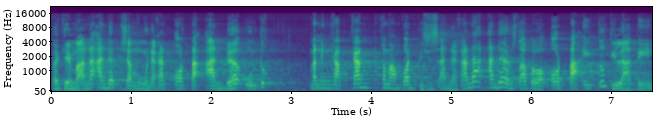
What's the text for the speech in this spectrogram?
bagaimana Anda bisa menggunakan otak Anda untuk meningkatkan kemampuan bisnis Anda. Karena Anda harus tahu bahwa otak itu dilatih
